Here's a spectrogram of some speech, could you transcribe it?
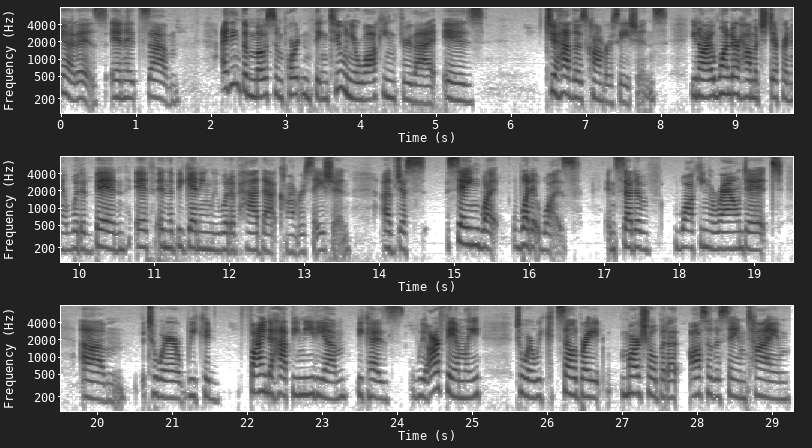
Yeah, it is. And it's um I think the most important thing too when you're walking through that is to have those conversations. You know, I wonder how much different it would have been if in the beginning we would have had that conversation of just saying what what it was instead of walking around it um to where we could find a happy medium because we are family to where we could celebrate Marshall but at also the same time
